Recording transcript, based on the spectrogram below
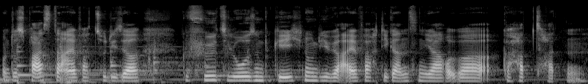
Und das passte einfach zu dieser gefühlslosen Begegnung, die wir einfach die ganzen Jahre über gehabt hatten.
